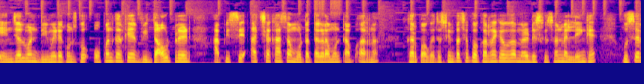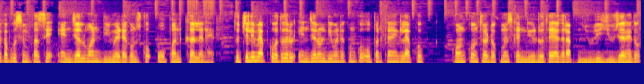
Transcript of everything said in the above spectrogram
एंजल वन डीमेट अकाउंट्स को ओपन करके विदाउट ट्रेड आप इससे अच्छा खासा मोटा तगड़ा अमाउंट आप अर्न कर पाओगे। तो सिंपल से आपको करना क्या होगा, मेरे डिस्क्रिप्शन में लिंक है। उससे आपको सिंपल से एंजल वन डीमेट अकाउंट्स को ओपन कर लेना है। तो चलिए मैं आपको बता दूँ एंजल वन डीमेट अकाउंट को ओपन करने के लिए आपको कौन कौन सा डॉक्यूमेंट्स का नीड होता है, अगर आप न्यूली यूज़र हैं तो।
